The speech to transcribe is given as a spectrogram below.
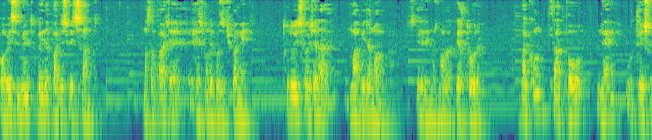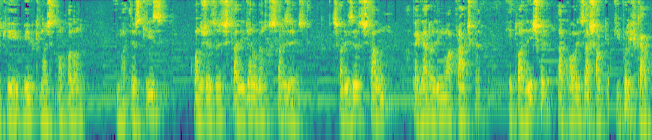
convencimento vem da parte do Espírito Santo. Nossa parte é responder positivamente. Tudo isso vai gerar uma vida nova. Seremos nova criatura. Vai contrapor né, o texto aqui bíblico que nós estamos falando em Mateus 15, quando Jesus está ali dialogando com os fariseus. Os fariseus estavam apegados ali numa prática ritualística da qual eles achavam que purificava.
